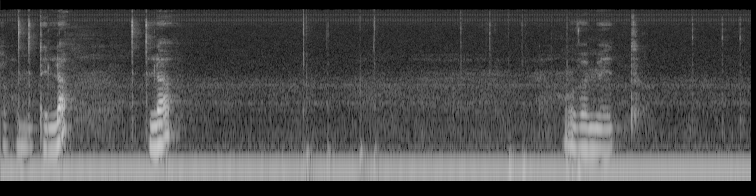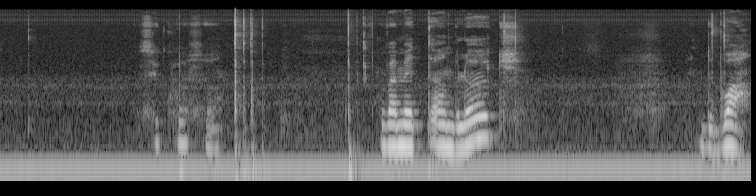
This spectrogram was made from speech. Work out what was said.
Vais remonter là. Là. On va mettre... C'est quoi ça? On va mettre un bloc de bois.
